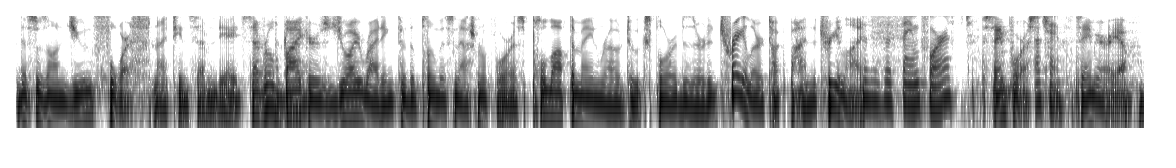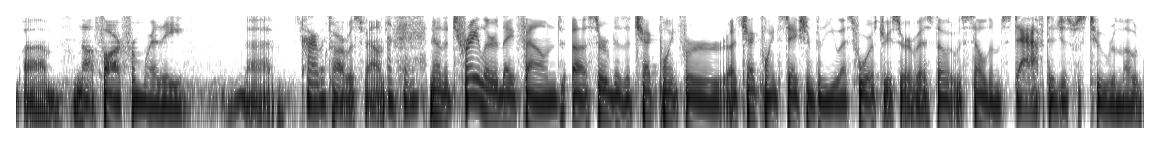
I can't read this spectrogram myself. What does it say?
this was on June 4th, 1978, several bikers joyriding through the Plumas National Forest pulled off the main road to explore a deserted trailer tucked behind the tree line. This is the same forest. Same forest. Okay. Same area. Um, not far from where the Car was. car was found. Okay. Now, the trailer they found uh, served as a checkpoint for a checkpoint station for the U.S. Forestry Service, though it was seldom staffed. It just was too remote.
